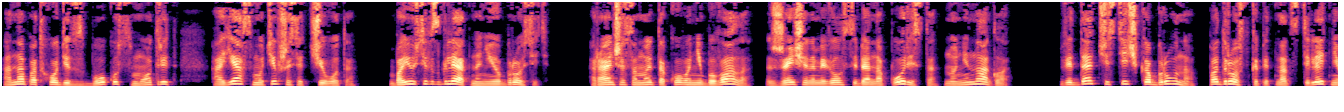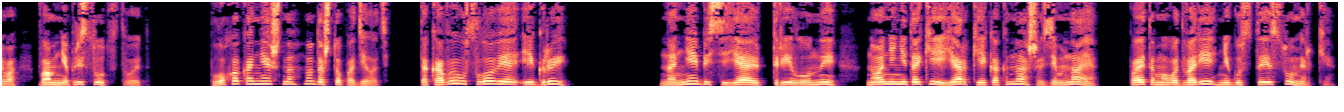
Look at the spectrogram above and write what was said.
Она подходит сбоку, смотрит, а я, смутившись от чего-то, боюсь и взгляд на нее бросить. Раньше со мной такого не бывало, с женщинами вел себя напористо, но не нагло. Видать, частичка Бруно, подростка пятнадцатилетнего, во мне присутствует. Плохо, конечно, но да что поделать. Таковы условия игры. На небе сияют три луны, но они не такие яркие, как наша, земная, поэтому во дворе не густые сумерки.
